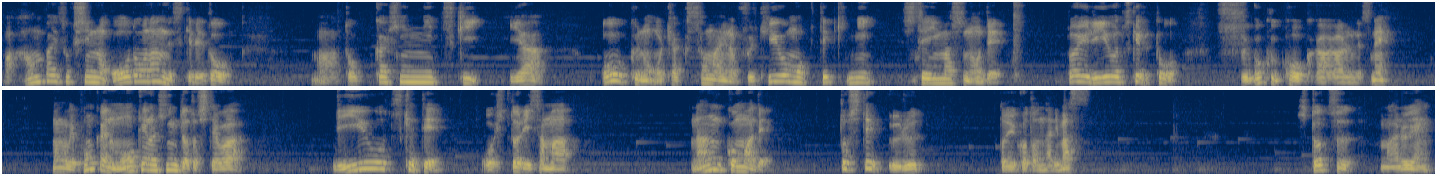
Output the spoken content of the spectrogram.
まあ、販売促進の王道なんですけれど、まあ、特価品につきや多くのお客様への普及を目的にしていますので、という理由をつけると、すごく効果が上がるんですね。なので今回の儲けのヒントとしては、理由をつけてお一人様何個までとして売るということになります。一つ丸円、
